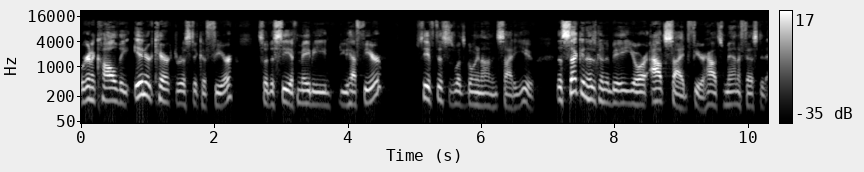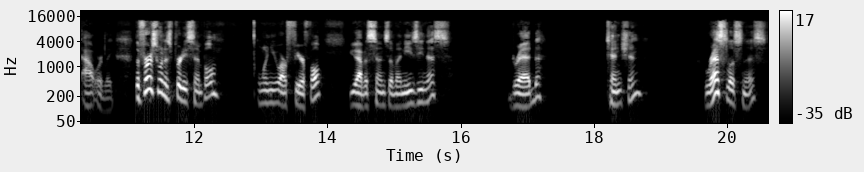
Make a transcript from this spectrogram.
We're going to call the inner characteristic of fear. So to see if maybe do you have fear? See if this is what's going on inside of you. The second is going to be your outside fear, how it's manifested outwardly. The first one is pretty simple. When you are fearful, you have a sense of uneasiness, dread, tension, restlessness,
